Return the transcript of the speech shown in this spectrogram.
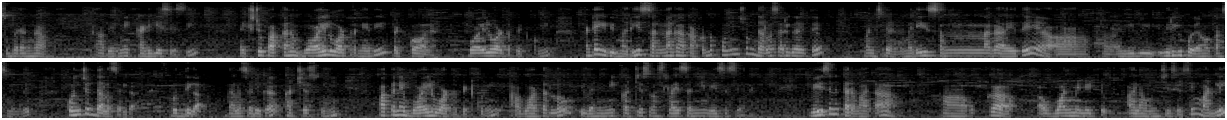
శుభ్రంగా అవన్నీ కడిగేసేసి నెక్స్ట్ పక్కన బాయిల్ వాటర్ అనేది పెట్టుకోవాలండి బాయిల్ వాటర్ పెట్టుకుని అంటే ఇవి మరీ సన్నగా కాకుండా కొంచెం దళసరిగా అయితే మంచిదండి. మరీ సన్నగా అయితే ఇవి విరిగిపోయే అవకాశం ఉంది. కొంచెం దళసరిగా కొద్దిగా దళసరిగా కట్ చేసుకుని పక్కనే బాయిల్ వాటర్ పెట్టుకుని ఆ వాటర్లో ఇవన్నీ కట్ చేసిన స్లైస్ అన్నీ వేసేసేయాలి వేసిన తర్వాత ఒక్క వన్ మినిట్ అలా ఉంచేసేసి మళ్ళీ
